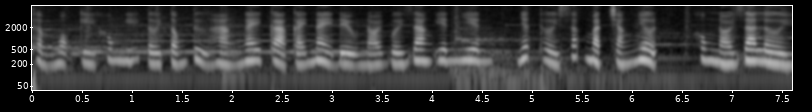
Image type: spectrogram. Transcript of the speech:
Thẩm Mộng Kỳ không nghĩ tới Tống Tử Hàng ngay cả cái này đều nói với Giang Yên Nhiên, nhất thời sắc mặt trắng nhợt, không nói ra lời.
